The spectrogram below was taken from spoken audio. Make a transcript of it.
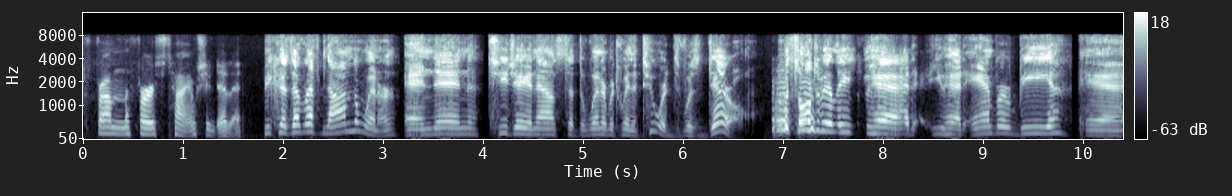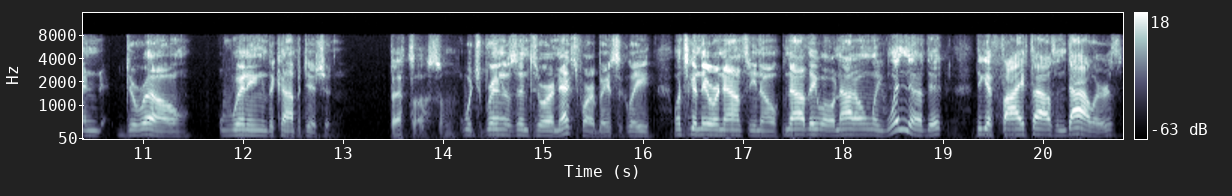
from the first time she did it. because that left Nam the winner. And then TJ announced that the winner between the two was, was Darrell. But so ultimately, you had you had Amber B and Darrell winning the competition. That's awesome. which brings us into our next part. Basically, once again, they were announced, you know, now they will not only win the, it, they get five thousand dollars,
